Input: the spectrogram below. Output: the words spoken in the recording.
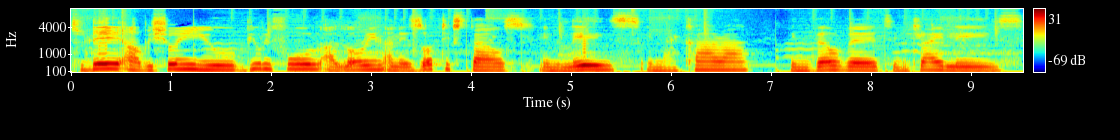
Today I'll be showing you beautiful, alluring and exotic styles in lace, in Ankara, in velvet, in dry lace,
